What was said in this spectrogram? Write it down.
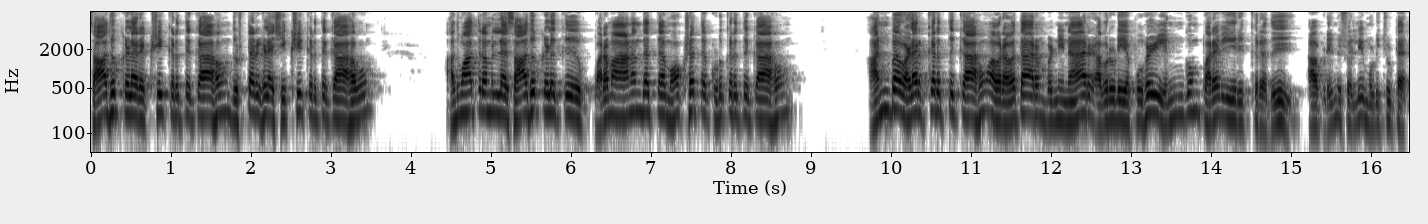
சாதுக்களை ரட்சிக்கிறதுக்காகவும் துஷ்டர்களை சிக்ஷிக்கிறதுக்காகவும் அது மாத்திரமில்ல சாதுக்களுக்கு பரம ஆனந்தத்தை மோட்சத்தை கொடுக்கறதுக்காகவும் அன்பை வளர்க்கறதுக்காகவும் அவர் அவதாரம் பண்ணினார். அவருடைய புகழ் எங்கும் பரவி இருக்கிறது அப்படின்னு சொல்லி முடிச்சுட்டார்.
